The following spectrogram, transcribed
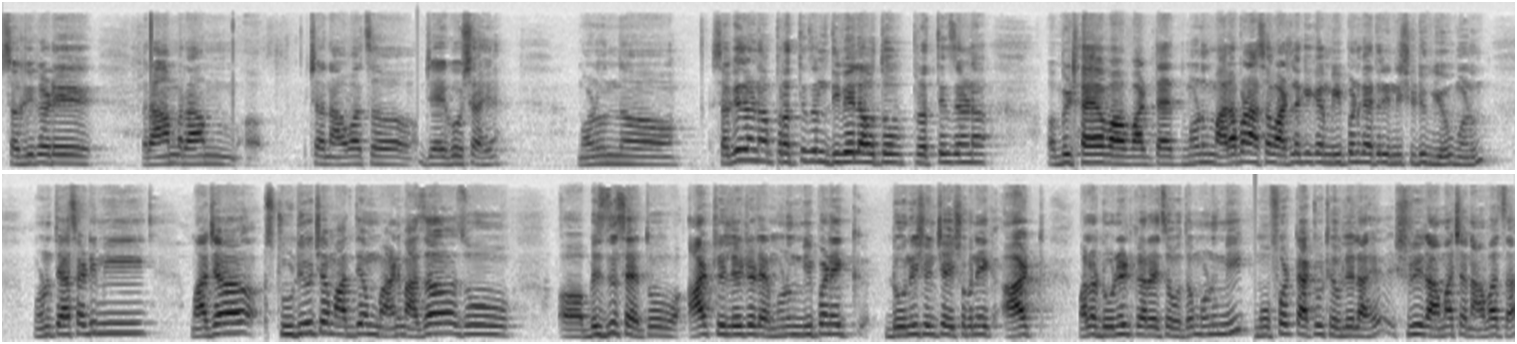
सगळीकडे राम राम च्या नावाचं जयघोष आहे. म्हणून सगळेजण प्रत्येकजण दिवे लावतो प्रत्येकजण मिठाया वा वाटतात. म्हणून मला पण असं वाटलं की का मी पण काहीतरी इनिशिएटिव्ह घेऊ म्हणून. म्हणून त्यासाठी मी माझ्या स्टुडिओच्या माध्यम आणि माझा जो बिझनेस आहे तो आर्ट रिलेटेड आहे. म्हणून मी पण एक डोनेशनच्या हिशोबाने एक आर्ट मला डोनेट करायचं होतं. म्हणून मी मोफत टॅटू ठेवलेला आहे श्रीरामाच्या नावाचा.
